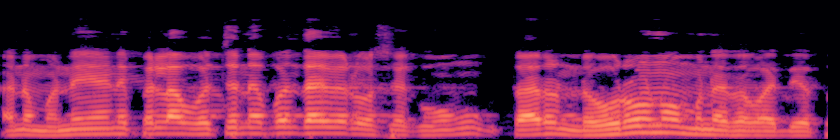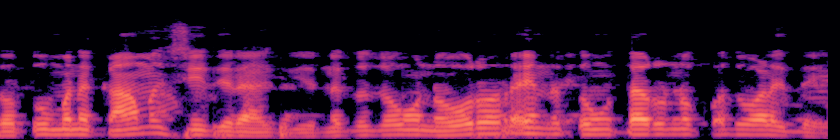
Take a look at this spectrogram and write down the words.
અને મને એને પેલા વચને બંધાવેલો છે કે હું તારો નવરો નો મને રવા દેતો, તું મને કામ જ સીધી રાખજે. ને તો જો હું નવરો રહે ને તો હું તારું નો પદ વાળી દઈશ.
